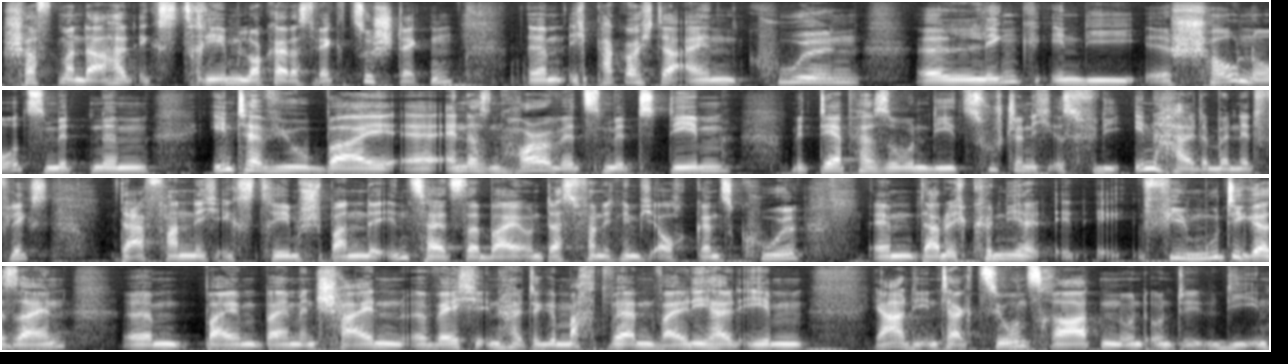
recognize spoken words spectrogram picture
schafft man da halt extrem locker das wegzustecken. Ähm, ich packe euch da einen coolen coolen äh, Link in die äh, Show Notes mit einem Interview bei äh, Anderson Horowitz mit dem, mit der Person, die zuständig ist für die Inhalte bei Netflix. Da fand ich extrem spannende Insights dabei und das fand ich nämlich auch ganz cool. Ähm, dadurch können die halt äh, viel mutiger sein ähm, beim, beim Entscheiden, äh, welche Inhalte gemacht werden, weil die halt eben ja die Interaktionsraten und, und die, die,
